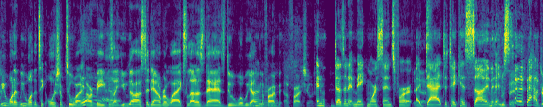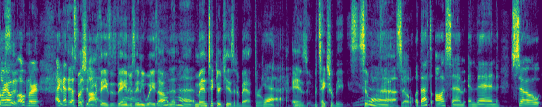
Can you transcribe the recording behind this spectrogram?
we want to we want to take ownership to our, our babies. Like you guys sit down, relax, let us dads do what we got to do for our Mm-hmm. for our children. And doesn't it make more sense for a does. dad to take his son and 100%. to the bathroom 100%. over? I guess that's the especially these days, it's dangerous. Yeah. Anyways, I- Yeah. men take your kids to the bathroom. Yeah. and protect your babies. Simple as Yeah. that. So. Well, that's awesome. And then, so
